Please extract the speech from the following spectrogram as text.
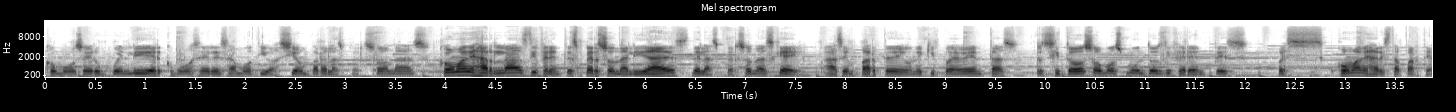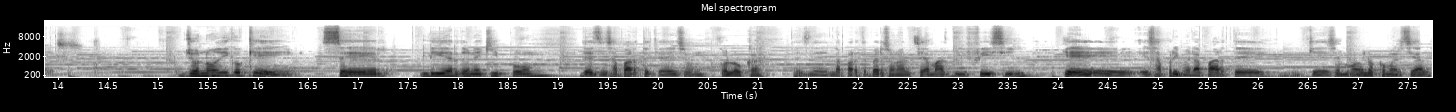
cómo ser un buen líder, cómo hacer esa motivación para las personas, cómo manejar las diferentes personalidades de las personas que hacen parte de un equipo de ventas. Si todos somos mundos diferentes, pues ¿cómo manejar esta parte, Alexis? Yo no digo que ser líder de un equipo desde esa parte que Edison coloca, desde la parte personal, sea más difícil que esa primera parte que es el modelo comercial.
